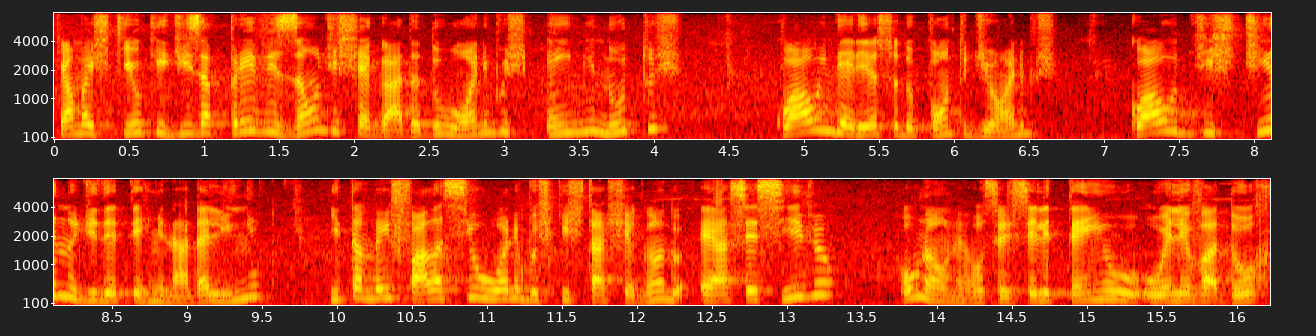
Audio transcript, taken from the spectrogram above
que é uma skill que diz a previsão de chegada do ônibus em minutos, qual o endereço do ponto de ônibus, qual o destino de determinada linha e também fala se o ônibus que está chegando é acessível ou não, né? Ou seja, se ele tem o, o elevador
